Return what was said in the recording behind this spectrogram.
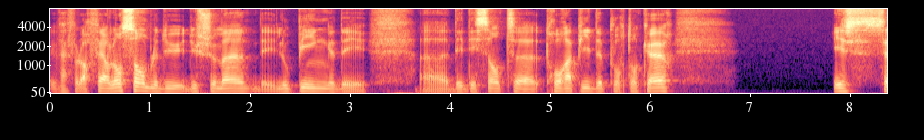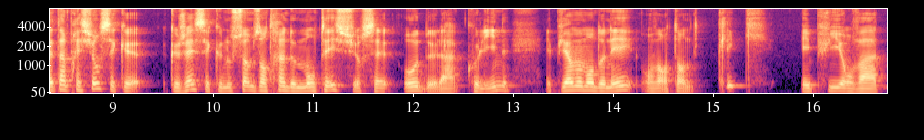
il va falloir faire l'ensemble du, chemin, des loopings, des, euh, des descentes euh, trop rapides pour ton cœur. Et cette impression, c'est que, que j'ai, c'est que nous sommes en train de monter sur ce haut de la colline, et puis à un moment donné, on va entendre clic, et puis on va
